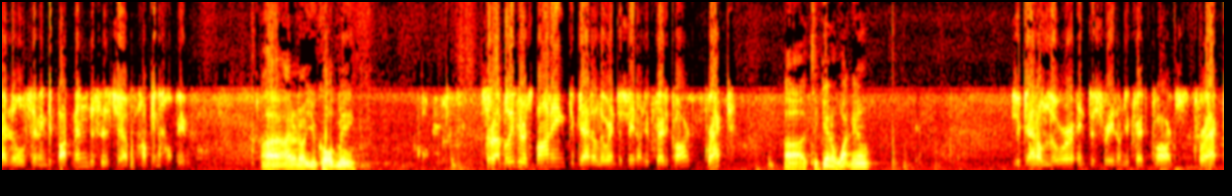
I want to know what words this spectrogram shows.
Federal Saving Department. This is Jeff. How can I help you? Uh, I don't know. You called me. Sir, I believe you're responding to get a lower interest rate on your credit card, correct? Uh, to get a what now? You get a lower interest rate on your credit cards, correct?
